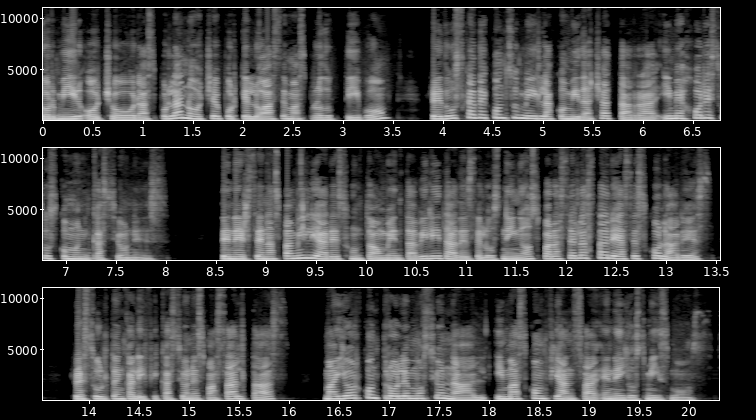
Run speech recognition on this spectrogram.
Dormir ocho horas por la noche porque lo hace más productivo. Reduzca de consumir la comida chatarra y mejore sus comunicaciones. Tener cenas familiares junto aumenta habilidades de los niños para hacer las tareas escolares, resulta en calificaciones más altas, mayor control emocional y más confianza en ellos mismos.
